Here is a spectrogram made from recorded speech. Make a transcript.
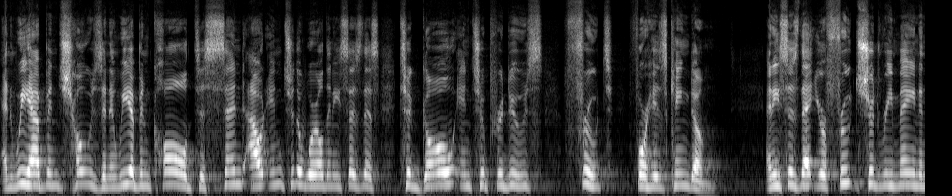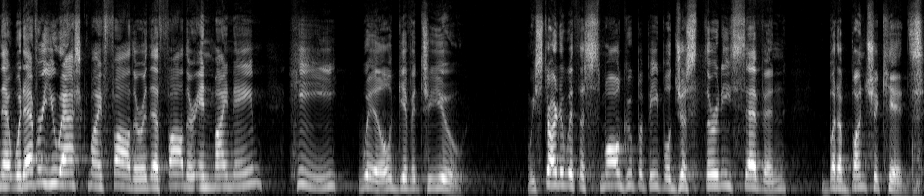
And we have been chosen and we have been called to send out into the world. And he says this to go and to produce fruit for his kingdom. And he says that your fruit should remain, and that whatever you ask my Father or the Father in my name, he will give it to you. We started with a small group of people, just 37, but a bunch of kids.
